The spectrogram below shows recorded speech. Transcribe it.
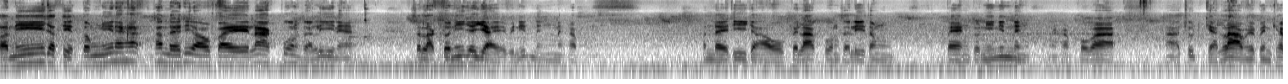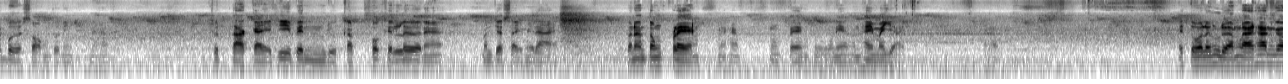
ตอนนี้จะติดตรงนี้นะฮะท่านใดที่เอาไปลากพ่วงสาลี่นะฮะสลักตัวนี้จะใหญ่ไปนิดนึงนะครับ ท่านใดที่จะเอาไปลากพ่วงสาลี่ต้องแปลงตัวนี้นิดนึงนะครับ เพราะว่าชุดแกนล่างมันจะเป็นแค่เบอร์สองตัวนี้นะครับ ชุดตาไก่ที่เป็นอยู่กับพวกเทรลเลอร์นะฮะมันจะใส่ไม่ได้ เพราะนั้นต้องแปลงนะครับต้องแปลงหูเนี่ยมันให้มาใหญ่นะครับไอตัวเหลืองๆหลายท่านก็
